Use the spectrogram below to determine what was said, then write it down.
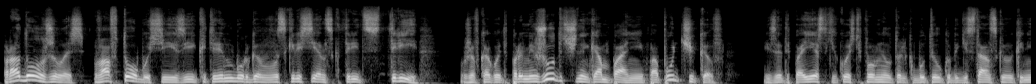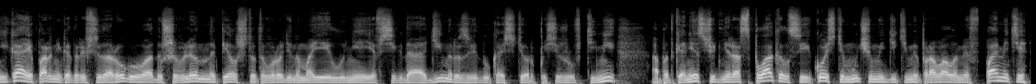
продолжилось в автобусе из Екатеринбурга в Воскресенск-33, уже в какой-то промежуточной компании попутчиков — из этой поездки Костя помнил только бутылку дагестанского коньяка и парня, который всю дорогу воодушевленно пел что-то вроде «На моей луне я всегда один, разведу костер, посижу в тени», а под конец чуть не расплакался, и Костя, мучимый дикими провалами в памяти,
